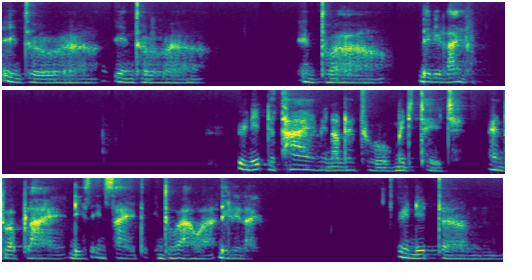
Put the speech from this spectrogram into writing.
into uh, into uh, into uh, daily life. We need the time in order to meditate and to apply this insight into our daily life. We need um,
